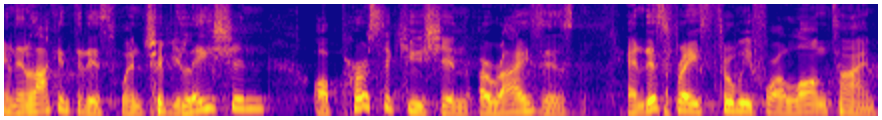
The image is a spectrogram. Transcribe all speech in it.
and then lock into this when tribulation or persecution arises, and this phrase threw me for a long time.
